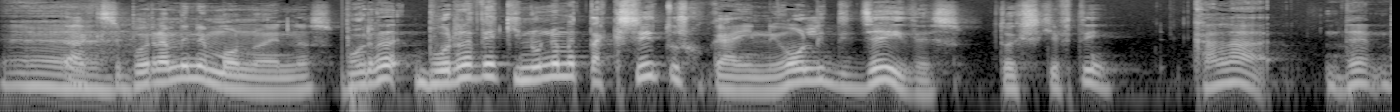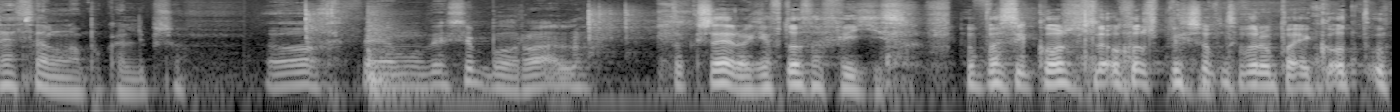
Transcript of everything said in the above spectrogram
Εντάξει, μπορεί να μην είναι μόνο ένας. Μπορεί, να- μπορεί να διακινούν μεταξύ τους κοκαίνη, όλοι οι DJδε. Το έχεις σκεφτεί; Καλά, δεν, δεν θέλω να αποκαλύψω. Ωχ, Θεέ μου, δεν σε μπορώ άλλο. Το ξέρω, γι' αυτό θα φύγεις. Ο βασικός λόγος πίσω από το ευρωπαϊκό του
